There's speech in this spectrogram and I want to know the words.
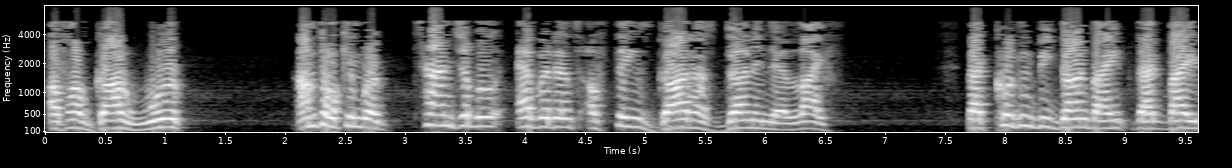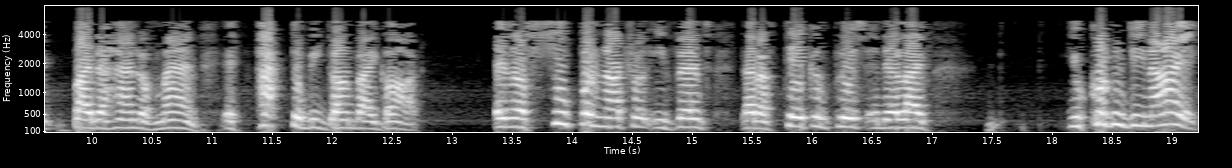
of how God worked. I'm talking about tangible evidence of things God has done in their life that couldn't be done by, that by, by the hand of man. It had to be done by God. And a supernatural events that have taken place in their life. You couldn't deny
